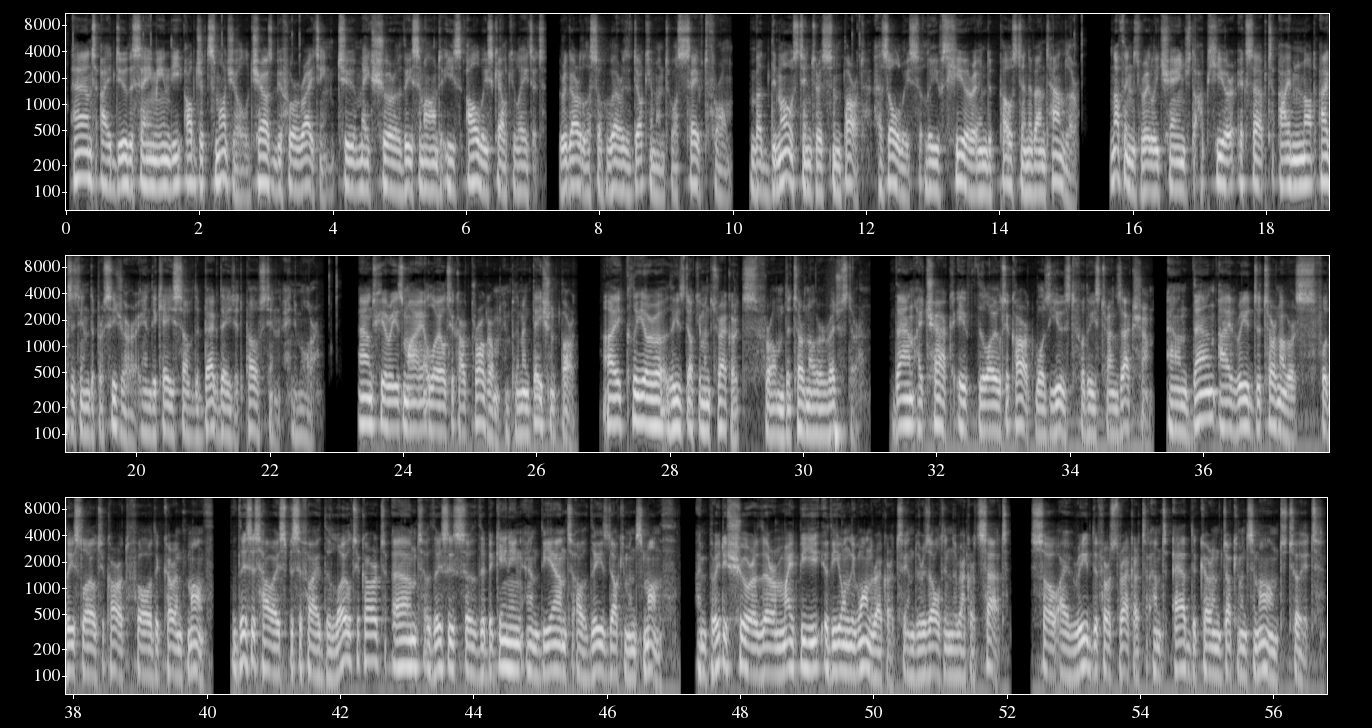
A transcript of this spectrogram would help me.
And I do the same in the objects module just before writing to make sure this amount is always calculated regardless of where the document was saved from. But the most interesting part, as always, lives here in the posting event handler. Nothing's really changed up here except I'm not exiting the procedure in the case of the backdated posting anymore. And here is my loyalty card program implementation part. I clear these document records from the turnover register. Then I check if the loyalty card was used for this transaction and then I read the turnovers for this loyalty card for the current month. This is how I specified the loyalty card and this is uh, the beginning and the end of these documents month. I'm pretty sure there might be the only one record in the result in the record set, so I read the first record and add the current documents amount to it.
